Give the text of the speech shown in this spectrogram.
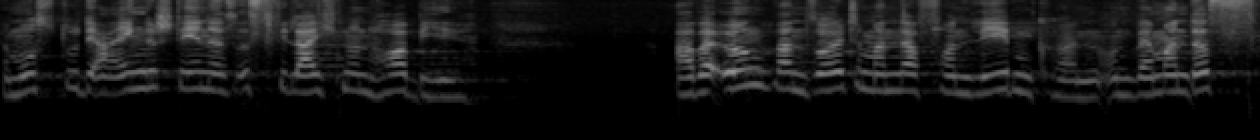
Dann musst du dir eingestehen, es ist vielleicht nur ein Hobby. Aber irgendwann sollte man davon leben können. Und wenn man das,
